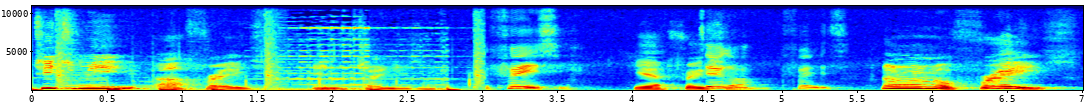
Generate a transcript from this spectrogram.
Teach me a phrase in Chinese. Phrase. Yeah, phrase. 这个 face No, no, no, phrase.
